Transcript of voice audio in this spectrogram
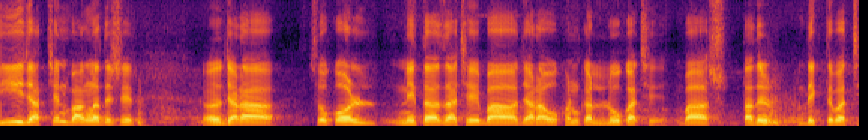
দিয়ে যাচ্ছেন বাংলাদেশের যারা সোকল্ড নেতাজ আছে বা যারা ওখানকার লোক আছে বা তাদের দেখতে পাচ্ছি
